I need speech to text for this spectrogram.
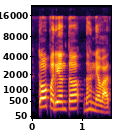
तोपर्यंत धन्यवाद.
